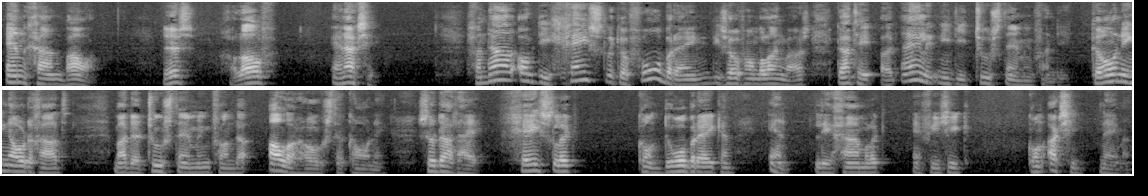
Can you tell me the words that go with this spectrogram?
en gaan bouwen. Dus geloof en actie. Vandaar ook die geestelijke voorbereiding die zo van belang was, dat hij uiteindelijk niet die toestemming van die koning nodig had, maar de toestemming van de Allerhoogste Koning, zodat hij geestelijk kon doorbreken en lichamelijk en fysiek kon actie nemen.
